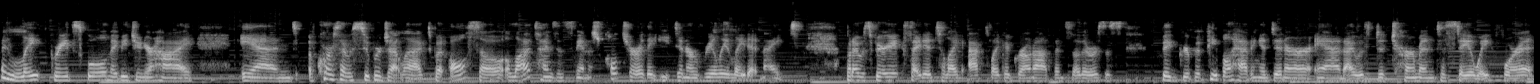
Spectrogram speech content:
late grade school, maybe junior high. And of course, I was super jet lagged, but also a lot of times in Spanish culture, they eat dinner really late at night. But I was very excited to like act like a grown up. And so there was this big group of people having a dinner, and I was determined to stay awake for it.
